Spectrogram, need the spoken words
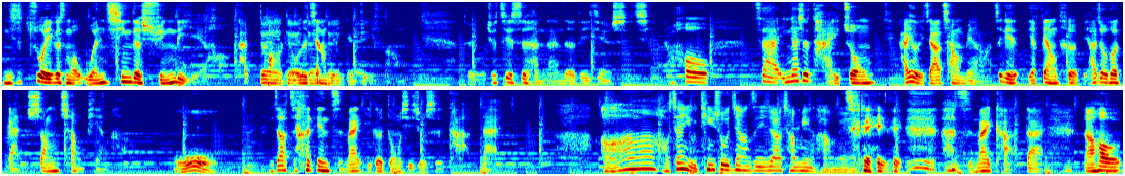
你是做一个什么文青的巡礼也好，他保留了这样的一个地方。对，我觉得这是很难得的一件事情。然后在应该是台中还有一家唱片行，这个也，也非常特别，它叫做感伤唱片行哦。你知道这家店只卖一个东西，就是卡带啊，好像有听说这样子一家唱片行哎，对对，他只卖卡带。然后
